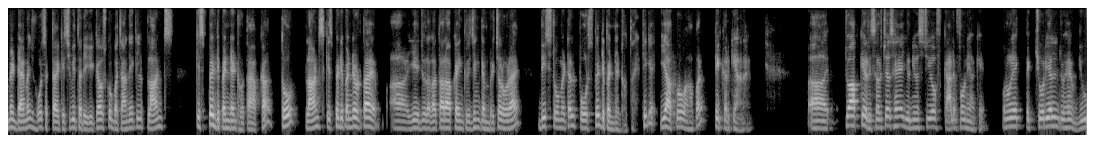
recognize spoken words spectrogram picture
में डैमेज हो सकता है किसी भी तरीके का उसको बचाने के लिए प्लांट्स किस पे डिपेंडेंट होता है आपका? तो प्लांट्स किस पे डिपेंडेंट होता है? आ, ये जो लगातार आपका इंक्रीजिंग टेम्परेचर हो रहा है दिस टोमेटल पोर्स पे डिपेंडेंट होता है। ठीक है? ये आपको वहाँ पर टिक करके आना है। आ, जो आपके रिसर्चर्स हैं यूनिवर्सिटी ऑफ़ कैलिफ़ोर्निया के, उन्होंने एक पिक्चोरियल जो है व्यू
